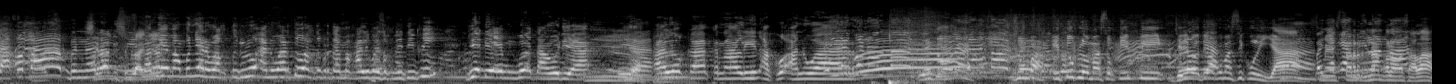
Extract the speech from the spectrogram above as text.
Cakep ah, beneran di sih. sebelahnya. Tapi emang bener waktu dulu Anwar tuh waktu pertama kali masuk di TV dia DM gua tahu dia. Iya. Halo kak kenalin aku Anwar. Iya kan? Eh, Sumpah, itu belum masuk TV. Jadi waktu itu aku masih kuliah, semester yang 6 bilang kalau nggak kan? salah.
